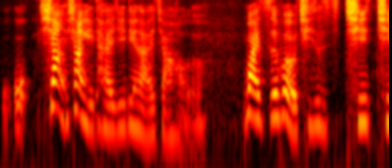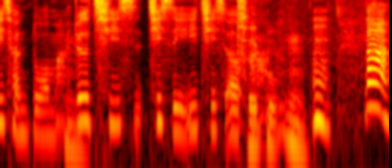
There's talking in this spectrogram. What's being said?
我像像以台积电来讲好了，外资会有七十七七成多嘛，嗯、就是七十七十一七十二持股，嗯嗯，那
